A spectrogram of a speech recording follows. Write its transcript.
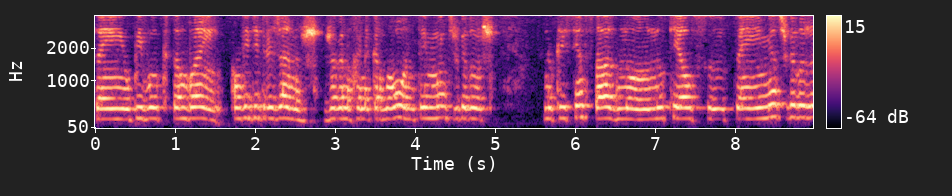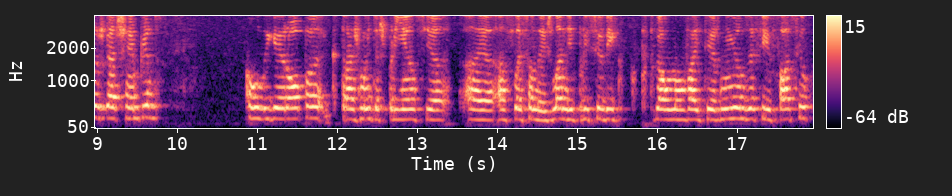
tem o pivô que também, com 23 anos, joga no Reina Carlaone, tem muitos jogadores. No Kristianstad, no, no Kielce, tem imensos jogadores a jogar Champions. Ou Liga Europa, que traz muita experiência à, à seleção da Islândia, por isso eu digo que Portugal não vai ter nenhum desafio fácil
